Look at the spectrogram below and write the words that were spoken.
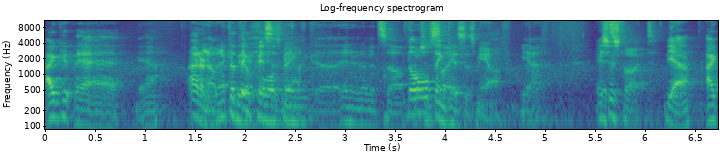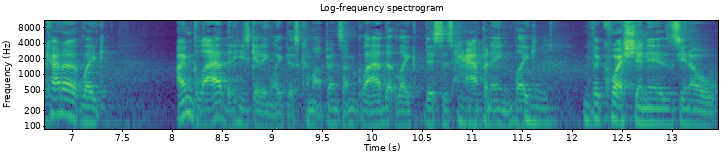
I could. Uh, yeah. I don't Yeah, know. That The thing be a whole pisses me thing off. uh, in and of itself. The whole thing like- pisses me off. Yeah, It's it's, just- fucked. Yeah, I kind of like. I'm glad that he's getting like this comeuppance. I'm glad that like this Mm-hmm. is happening. Like, the question is, you know,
